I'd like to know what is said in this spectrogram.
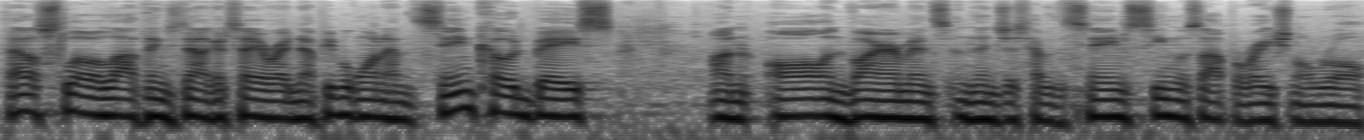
That'll slow a lot of things down. I can tell you right now, people want to have the same code base on all environments and then just have the same seamless operational role.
